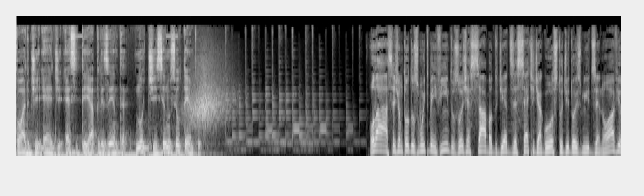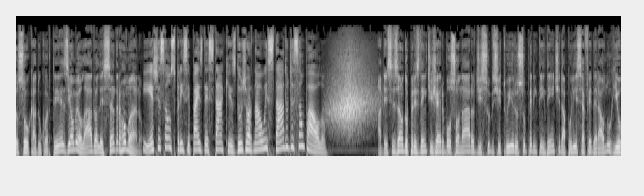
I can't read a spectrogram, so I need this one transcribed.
Ford Ed ST apresenta Notícia no seu tempo. Olá, sejam todos muito bem-vindos. Hoje é sábado, dia 17 de agosto de 2019. Eu sou o Cadu Cortez e ao meu lado Alessandra Romano. E estes são os principais destaques do jornal Estado de São Paulo. A decisão do presidente Jair Bolsonaro de substituir o superintendente da Polícia Federal no Rio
